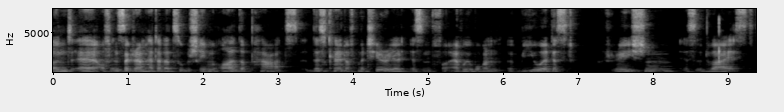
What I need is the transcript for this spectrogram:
Und äh, auf Instagram hat er dazu geschrieben, all the parts. This kind of material isn't for everyone. A viewer discretion is advised.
